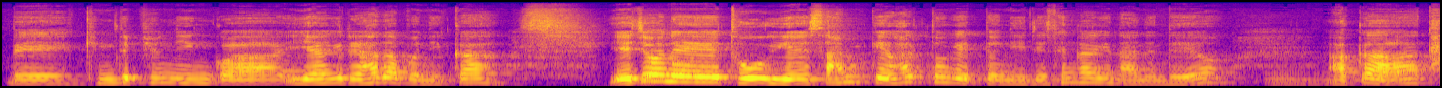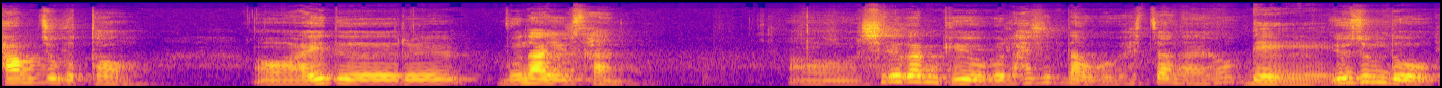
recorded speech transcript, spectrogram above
네, 김 대표님과 이야기를 하다 보니까 예전에 도의회에서 함께 활동했던 일이 생각이 나는데요. 아까 다음 주부터 어, 아이들을 문화유산 어, 실감 교육을 하신다고 했잖아요. 네. 요즘도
